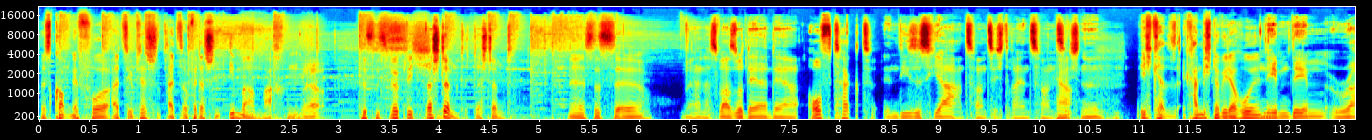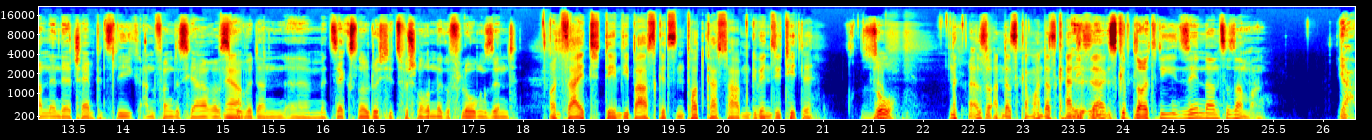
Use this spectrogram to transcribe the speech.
Das kommt mir vor, als ob, das, als ob wir das schon immer machen. Ja. Das ist wirklich. Das stimmt, das stimmt. Ne, es ist, äh, Ja, das war so der, der Auftakt in dieses Jahr 2023. Ne? ich kann, kann mich nur wiederholen. Neben dem Run in der Champions League Anfang des Jahres, Ja. wo wir dann äh, mit 6-0 durch die Zwischenrunde geflogen sind. Und seitdem die Baskets einen Podcast haben, gewinnen sie Titel. So. Also anders kann man das gar nicht es, sagen. es gibt Leute, die sehen da einen Zusammenhang. Ja,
